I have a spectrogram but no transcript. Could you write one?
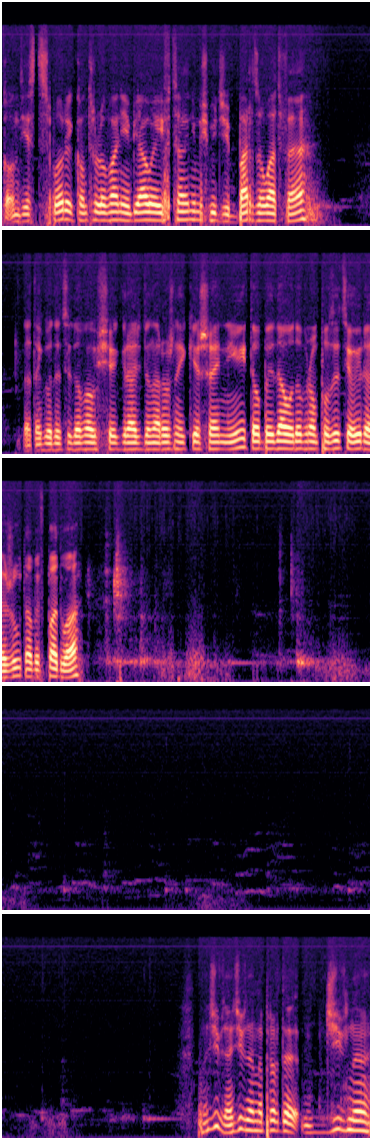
kąt jest spory, kontrolowanie białej wcale nie musi być bardzo łatwe. Dlatego decydował się grać do narożnej kieszeni. To by dało dobrą pozycję, o ile żółta by wpadła. No dziwne, dziwne, naprawdę dziwny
